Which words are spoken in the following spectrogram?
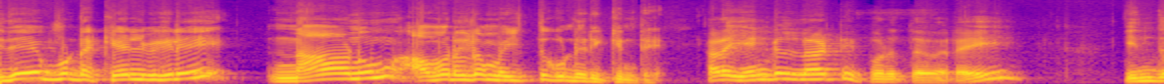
இதே போன்ற கேள்விகளை நானும் அவர்களிடம் வைத்து கொண்டிருக்கின்றேன். ஆனா எங்கள் நாட்டை பொறுத்தவரை இந்த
